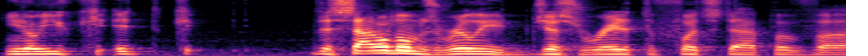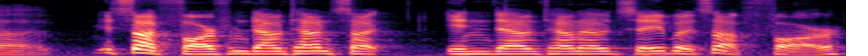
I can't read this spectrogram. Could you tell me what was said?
You know, you it the Saddledome's really just right at the footstep of. Uh, it's not far from downtown. It's not in downtown, I would say, but it's not far.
